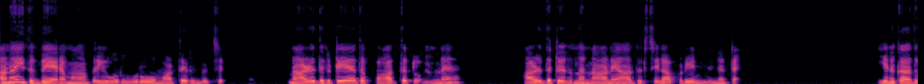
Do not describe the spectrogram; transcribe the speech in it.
ஆனா, இது வேற மாதிரி ஒரு உருவமா தெரிஞ்சுச்சு. நான் அழுதுகிட்டே அதை பார்த்துட்டோன்னே, அழுதுட்டு இருந்த நானே அதிர்ச்சியில அப்படியே நின்னுட்டேன். எனக்கு அது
